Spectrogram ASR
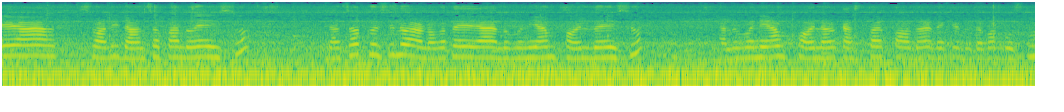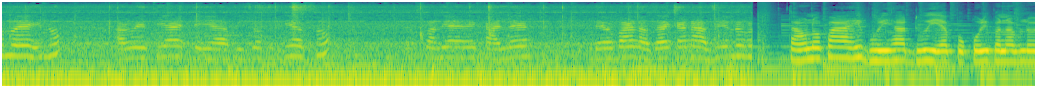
এয়া ছোৱালী ডান্সৰ পৰা লৈ আহিছোঁ। ডান্সত গৈছিলোঁ আৰু লগতে এয়া এলুমিনিয়াম ফইল লৈ আহিছোঁ। এলুমিনিয়াম ফইল আৰু কাষ্টাৰ্ড পাউডাৰ এনেকৈ দুটামান বস্তু লৈ আহিলোঁ। আৰু এতিয়া এয়া ভিজত উঠি আছোঁ। ছোৱালীয়ে কাইলৈ দেওবাৰ নাযায় কাৰণে আজিলৈ টাউনৰ পৰা আহি ভৰি হাত ধুই এয়া পকৰি বনাবলৈ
